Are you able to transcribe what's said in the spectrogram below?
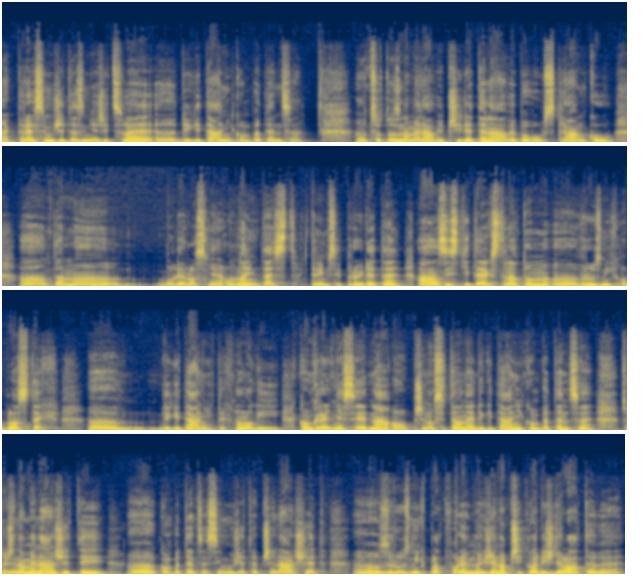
na které si můžete změřit své eh, digitální kompetence. Co to znamená? Vy přijdete na webovou stránku a tam eh, bude vlastně online test, kterým si projdete a zjistíte, jak jste na tom v různých oblastech digitálních technologií. Konkrétně se jedná o přenositelné digitální kompetence, což znamená, že ty kompetence si můžete přenášet z různých platform platform. Takže například, když děláte ve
